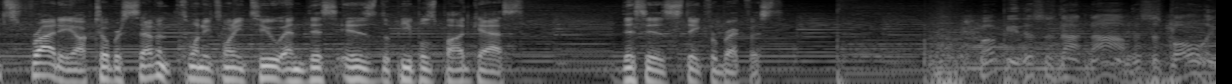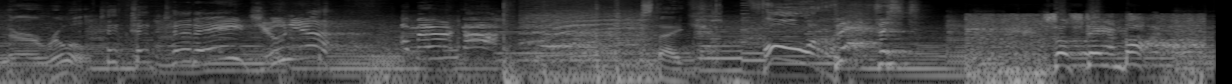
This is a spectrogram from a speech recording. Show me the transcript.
It's Friday, October 7th, 2022, and this is the People's Podcast. This is Steak for Breakfast. Smokey, this is not Nam. This is bowling. There are rules. Today, Junior? America! steak. For Breakfast! So stand by.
